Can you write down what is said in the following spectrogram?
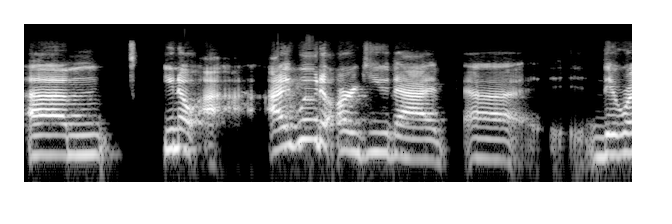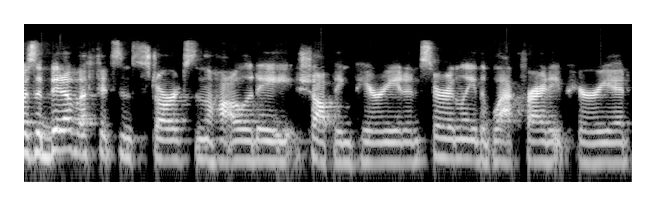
Um, you know, I, I, would argue that uh, there was a bit of a fits and starts in the holiday shopping period, and certainly the Black Friday period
